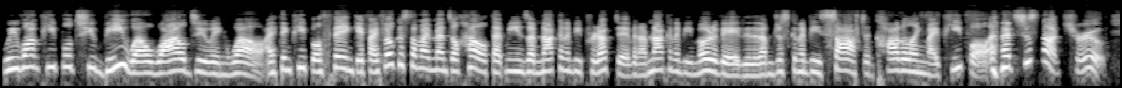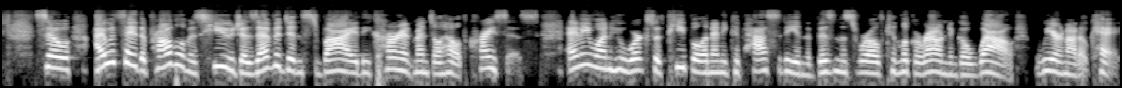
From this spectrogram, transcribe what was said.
We want people to be well while doing well. I think people think if I focus on my mental health, that means I'm not going to be productive and I'm not going to be motivated and I'm just going to be soft and coddling my people. And that's just not true. So I would say the problem is huge as evidenced by the current mental health crisis. Anyone who works with people in any capacity in the business world can look around and go, wow, we are not okay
